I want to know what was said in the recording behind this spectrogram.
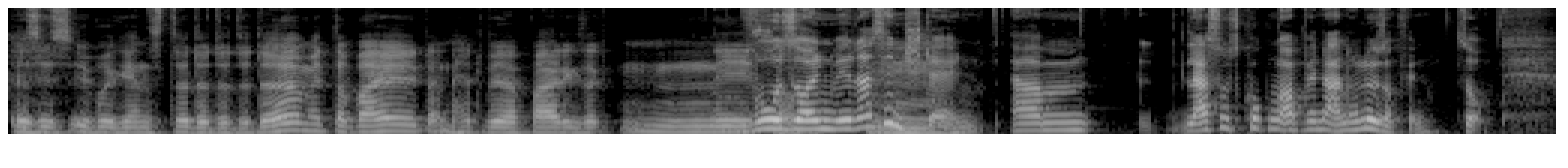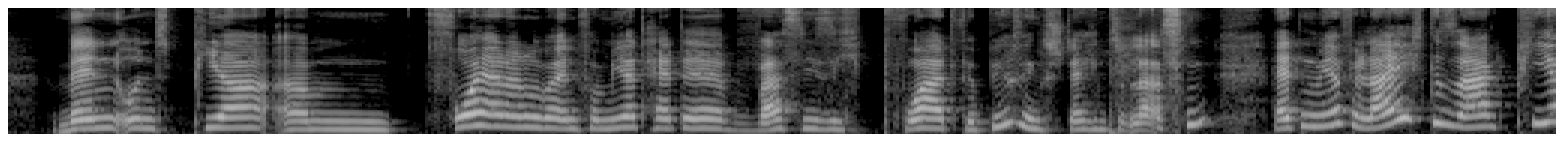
es ist übrigens da, da, da, da, da mit dabei, dann hätten wir beide gesagt, nee. Wo so. sollen wir das hinstellen? Ähm, lass uns gucken, ob wir eine andere Lösung finden. So. Wenn uns Pia ähm, vorher darüber informiert hätte, was sie sich vorhat, für Piercings stechen zu lassen, hätten wir vielleicht gesagt, Pia,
